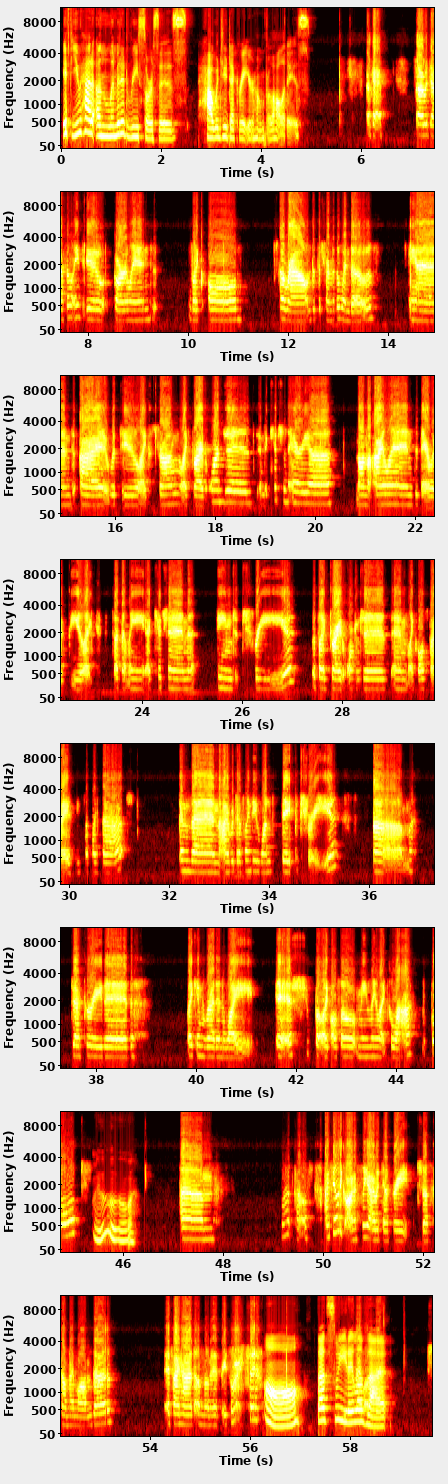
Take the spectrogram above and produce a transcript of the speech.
If you had unlimited resources, how would you decorate your home for the holidays? Okay. So I would definitely do garland like all around the trim of the windows. And I would do like strung like dried oranges in the kitchen area. And on the island there would be like definitely a kitchen themed tree with like dried oranges and like allspice and stuff like that. And then I would definitely do one big tree um, decorated like in red and white ish, but like also mainly like glass bulbs. Ooh. Um, what else? I feel like honestly, I would decorate just how my mom does if I had unlimited resources. Aw, that's sweet. I love love that.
